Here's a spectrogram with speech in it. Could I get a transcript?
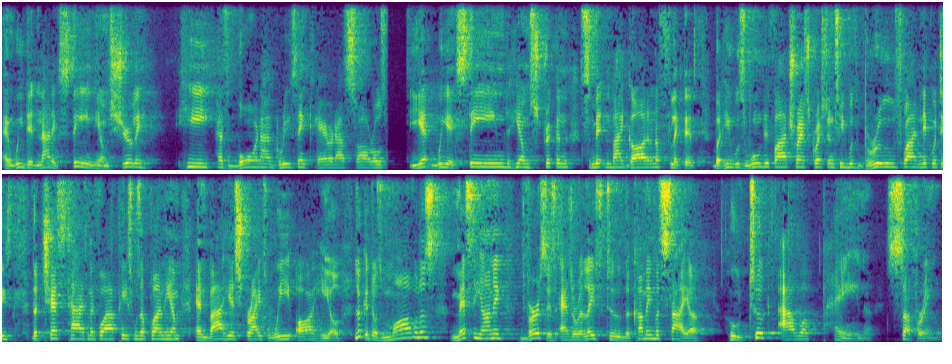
and we did not esteem him. Surely he has borne our griefs and carried our sorrows. Yet we esteemed him stricken, smitten by God, and afflicted. But he was wounded for our transgressions, he was bruised for our iniquities. The chastisement for our peace was upon him, and by his stripes we are healed. Look at those marvelous messianic verses as it relates to the coming Messiah who took our pain, suffering,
